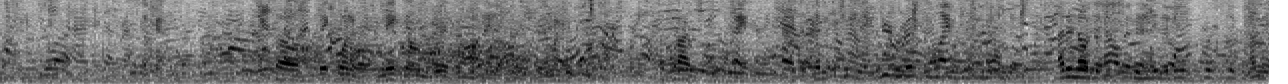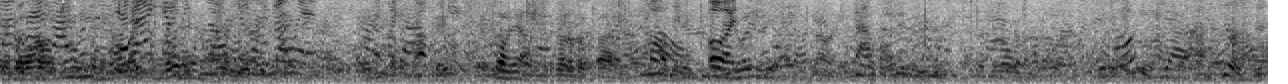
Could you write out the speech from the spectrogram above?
Okay. Yeah, so, so make one of them. Make one with them. That's what I was thinking. Hey, hey, your wrist is like I didn't know if it needed to be. I mean, what's on? Oh, yeah. Oh, I see. Sure.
